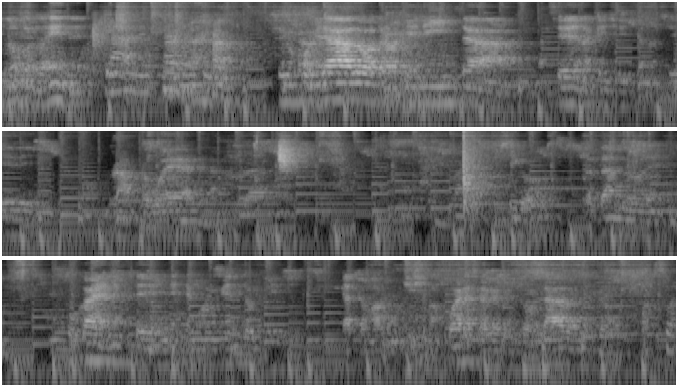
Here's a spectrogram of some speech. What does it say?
no con la N. Soy un jubilado, trabajé en INTA, en Mercedes, en la que hice Mercedes, Brown Power, sigo tratando de empujar en este, en este movimiento que, que ha tomado muchísima fuerza, que en todos lados. en esto-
